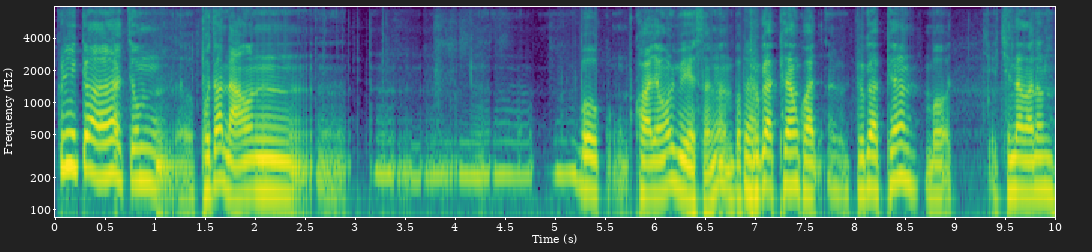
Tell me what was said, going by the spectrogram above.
그러니까 좀 보다 나은 뭐 과정을 위해서는 뭐 네. 불가피한 과, 불가피한 뭐 지나가는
